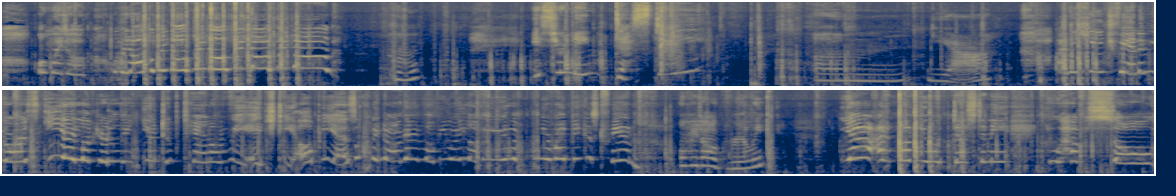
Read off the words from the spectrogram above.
Oh my dog. Oh my dog. Oh my dog. My dog. My dog. My dog. Huh? Is your name Destiny? Um, yeah. I'm a huge fan of yours. E, I love your YouTube channel, VHTLPS. Oh my dog, I love you. I love you. You're my biggest fan. Oh my dog, really? You have so,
